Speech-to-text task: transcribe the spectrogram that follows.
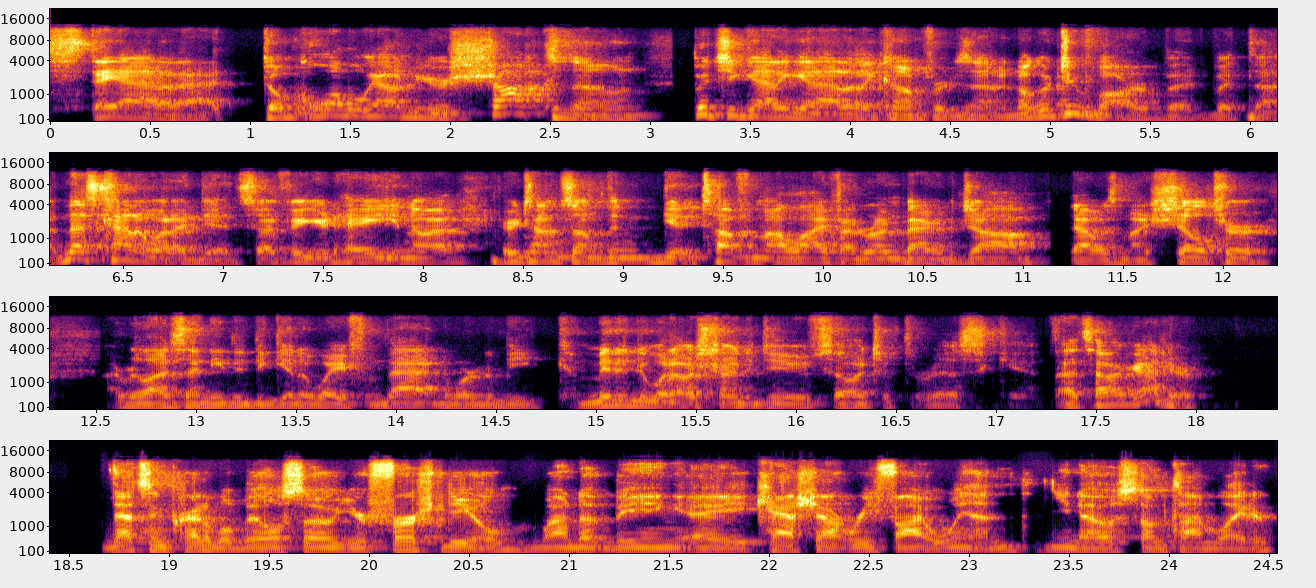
stay out of that. Don't go all the way out into your shock zone, but you got to get out of the comfort zone. Don't go too far, but but uh, that's kind of what I did. So I figured, hey, you know, every time something get tough in my life, I'd run back to the job. That was my shelter. I realized I needed to get away from that in order to be committed to what I was trying to do. So I took the risk. And that's how I got here. That's incredible, Bill. So your first deal wound up being a cash out refi win, you know, sometime later.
